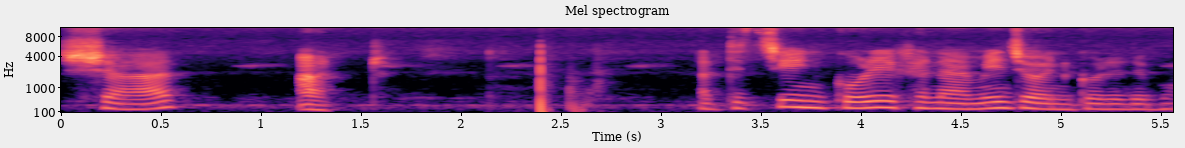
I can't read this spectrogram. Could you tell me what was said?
সাত, আট। আটটি চেন করে এখানে আমি জয়েন করে দেবো।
